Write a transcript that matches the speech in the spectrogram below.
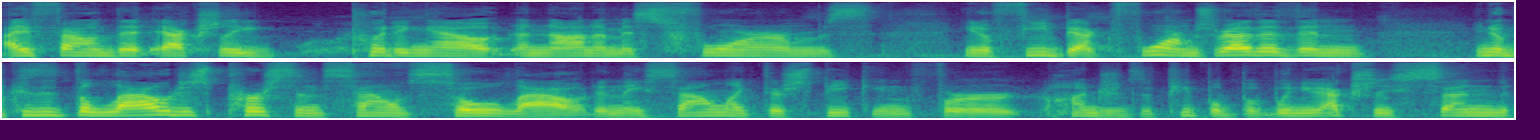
I found that actually putting out anonymous forms, you know, feedback forms, rather than, you know, because the loudest person sounds so loud and they sound like they're speaking for hundreds of people. But when you actually send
